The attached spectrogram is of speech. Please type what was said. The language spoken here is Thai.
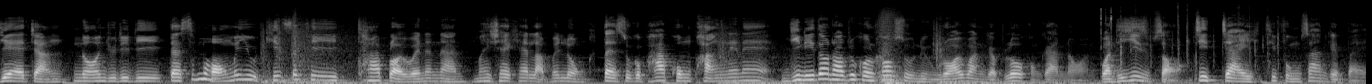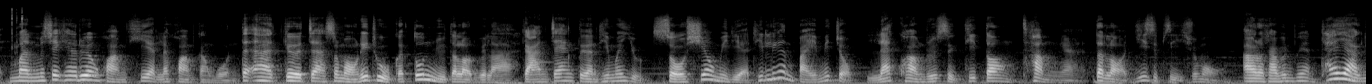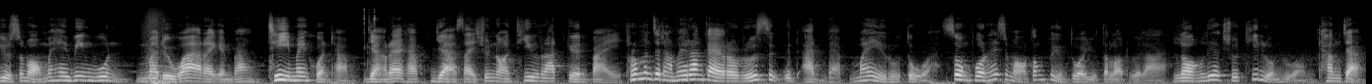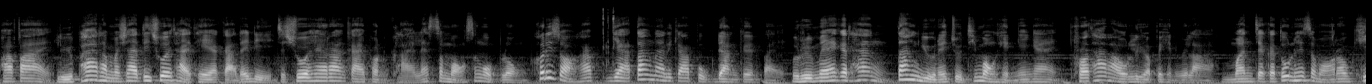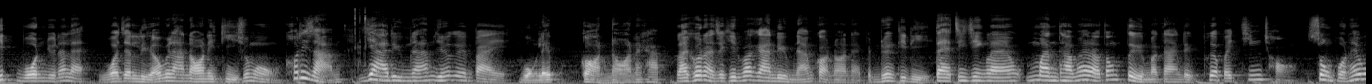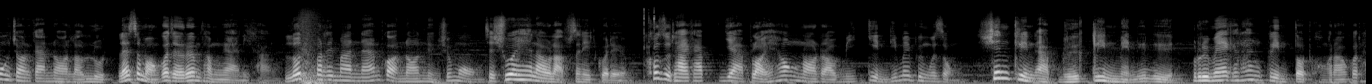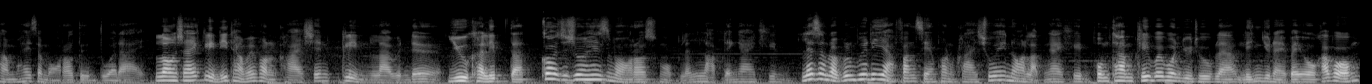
แย่จัง นอนอยู่ดีๆ แต่สมองไม่หยุดคิดสักที ถ้าปล่อยไว้นานๆ ไม่ใช่แค่หลับไม่ลง แต่สุขภาพคงพังแน่ๆ ยินดีต้อนรับทุกคนเข้าสู่ 100 วันกับโลกของการนอน วันที่ 22 จิตใจที่ฟุ้งซ่านเกินไป มันไม่ใช่แค่เรื่องความเครียดและความกังวล แต่อาจเกิดจากสมองที่ถูกกระตุ้นอยู่ตลอดเวลา การแจ้งเตือนที่ไม่หยุดโซเชียลมีเดียที่เลื่อนไปไม่จบ และความรู้สึกที่ต้องทำงานตลอด 24 ชั่วโมง เอาละครับเพื่อนๆ ถ้าอยากหยุดสมองไม่ให้วิ่งวุ่น มาดูว่าอะไรกันบ้างที่ไม่ควรทำอย่างแรกครับ อย่าใส่ชุดนอนที่รัดเกินไป เพราะมันจะทำให้ร่างกายเรารู้สึกอึดอัดแบบไม่รู้ตัว ส่งผลให้สมองต้องตื่นตัวอยู่ตลอดเวลา ลองเลือกชุดที่หลวมๆทำจากผ้าฝ้าย หรือผ้าธรรมชาติที่ช่วยถ่ายเทอากาศได้ดี จะช่วยให้ร่างกายผ่อนคลายและสมองสงบลง ข้อที่สองครับ อย่าตั้งนาฬิกาปลุกดังเกินไป หรือแม้กระทั่งตั้งอยู่ในจุดที่มองเห็นง่ายๆ เพราะถ้าเราเหลือไปเห็นเวลา มันจะกระตุ้นให้สมองเราคิดวนอยู่นั่นแหละ ว่าจะเหลือเวลานอนอีกกี่ชั่วโมง ข้อที่ 3 อย่าดื่มน้ำเยอะเกินไปวงเล็บก่อนนอนนะครับ หลายคนอาจจะคิดว่าการดื่มน้ำก่อนนอนเนี่ยเป็นเรื่องที่ดี แต่จริง ๆ แล้วมันทำให้เราต้องตื่นมากลางดึกเพื่อไปชิ่งช่อง ส่งผลให้วงจรการนอนเราหลุด และสมองก็จะเริ่มทำงานอีกครั้ง ลดปริมาณน้ำก่อนนอน 1 ชั่วโมง จะช่วยให้เราหลับสนิทกว่าเดิม ข้อสุดท้ายครับ อย่าปล่อยให้ห้องนอนเรามีกลิ่นที่ไม่พึงประสงค์ เช่นกลิ่นอับหรือกลิ่นเหม็นอื่น ๆ หรือแม้กระทั่งกลิ่นตดของเราก็ทำให้สมองเราตื่นตัวได้ ลองใช้กลิ่นที่ทำให้ผ่อนคลาย เช่น กลิ่นลาเวนเดอร์ยูคาลิปตัสก็จะช่วยให้สมองเราสงบและหลับได้ง่ายขึ้น และสำหรับเพื่อนๆที่อยากฟังเสียงผ่อนคลายช่วยให้นอนหลับง่ายขึ้น ผมทำคลิปไว้บน YouTube แล้วลิงก์อยู่ในไบโอครับผม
